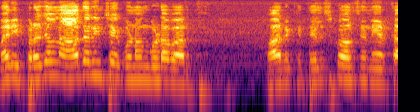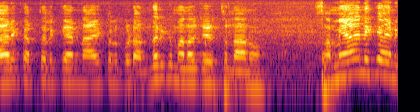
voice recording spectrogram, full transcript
మరి ప్రజలను ఆదరించే గుణం కూడా వారిది. వారికి తెలుసుకోవాల్సిన నేను కార్యకర్తలకు కానీ నాయకులకు కూడా అందరికీ మనవి చేస్తున్నాను. సమయానికి ఆయన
